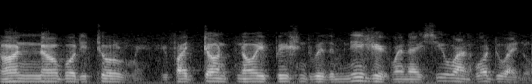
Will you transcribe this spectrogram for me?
No, nobody told me. If I don't know a patient with amnesia when I see one, what do I know?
